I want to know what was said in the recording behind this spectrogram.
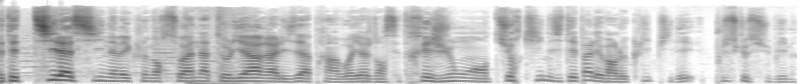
C'était Tilassine avec le morceau Anatolia réalisé après un voyage dans cette région en Turquie. N'hésitez pas à aller voir le clip, il est plus que sublime.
